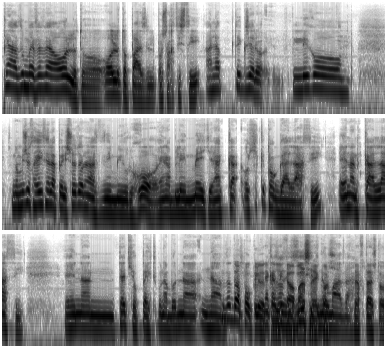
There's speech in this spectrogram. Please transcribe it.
Πρέπει να δούμε βέβαια όλο το, όλο το puzzle πώς θα χτιστεί, αλλά δεν ξέρω. Λίγο. Νομίζω θα ήθελα περισσότερο ένα δημιουργό, ένα playmaker, ένα, κα- όχι και τον καλάθι, έναν καλάθι, έναν τέτοιο παίχτη που να μπορεί να, να, Δεν το αποκλείω να τελικά ο καθοδηγήσει την Παναθηναϊκός ομάδα. να φτάσει στο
